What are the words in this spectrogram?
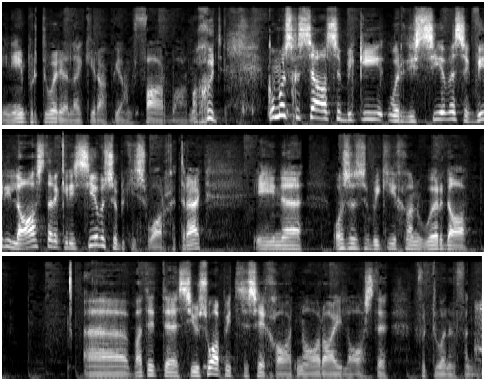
En in Pretoria lyk die rugby aanvaarbaar. Maar goed, kom ons gesels 'n bietjie oor die sewes. Ek weet die laaste ruk het die sewes so 'n bietjie swaar getrek en uh, ons is 'n bietjie gaan hoor daar Uh wat het uh, Siuswapi te sê gehad na daai laaste vertoning vandag?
